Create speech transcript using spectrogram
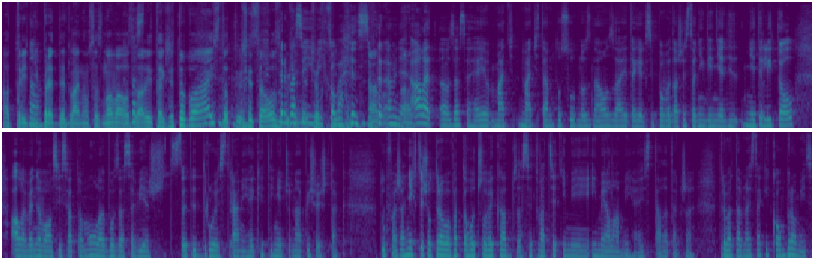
a tri dní no. pred deadlineom sa znova ozvali, Treba... takže to bola istotu, že sa ozvú. Treba si ich vychovať správne. Ale o, zase, hej, mať, mať tam tú súdnosť naozaj, tak jak si povedal, že si to nikdy nedelitol, ale venoval si sa tomu, lebo zase vieš, z tej druhej strany, hej, keď ty niečo napíšeš, tak dúfaš a nechceš otravovať toho človeka zase 20 e-mailami, hej, stále, takže treba tam nájsť taký kompromis.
